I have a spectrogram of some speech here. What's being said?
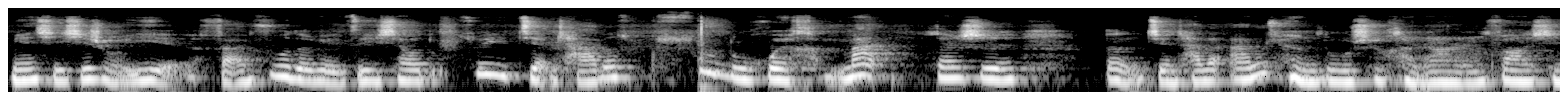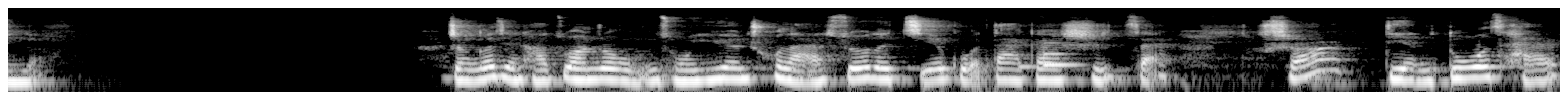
免洗洗手液反复的给自己消毒，所以检查的速度会很慢，但是嗯，检查的安全度是很让人放心的。整个检查做完之后，我们从医院出来，所有的结果大概是在十二点多才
